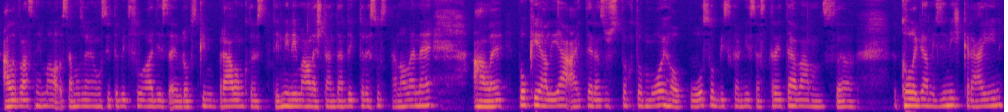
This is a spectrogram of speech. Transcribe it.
ale vlastne mal, samozrejme musí to byť v súlade s európskym právom, ktoré sú tie minimálne štandardy, ktoré sú stanovené, ale pokiaľ ja aj teraz už z tohto môjho pôsobiska, kde sa stretávam s kolegami z iných krajín,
